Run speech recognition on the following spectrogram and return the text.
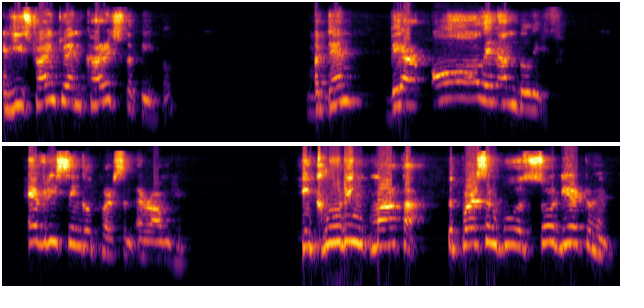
and he's trying to encourage the people, but then they are all in unbelief. Every single person around him, including Martha, the person who was so dear to him.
